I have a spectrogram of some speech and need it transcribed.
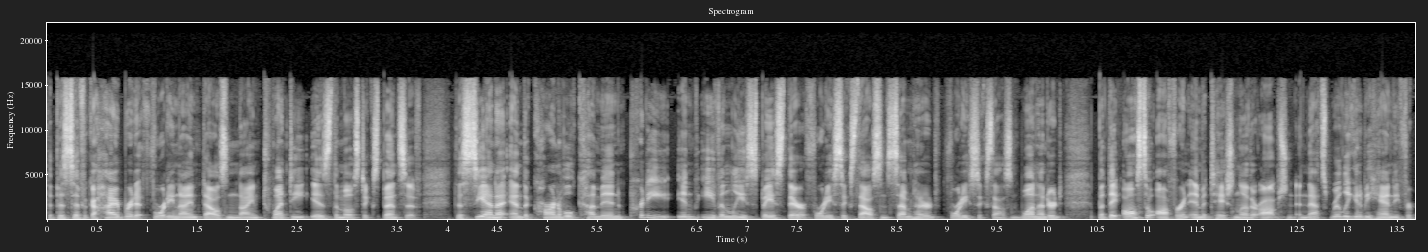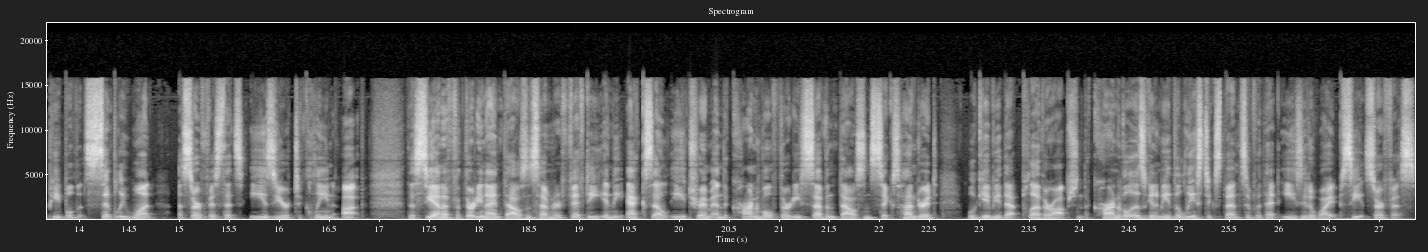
The Pacifica Hybrid at 49,920 is the most expensive. The Sienna and the Carnival come in pretty evenly spaced there at 46,700, 46,100, but they also offer an imitation leather option, and that's really going to be handy for people that simply want a surface that's easier to clean up. The Sienna for 39,750 in the XLE trim and the Carnival 37,600 will give you that pleather option. The Carnival is going to be the least expensive with that easy to wipe seat surface.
